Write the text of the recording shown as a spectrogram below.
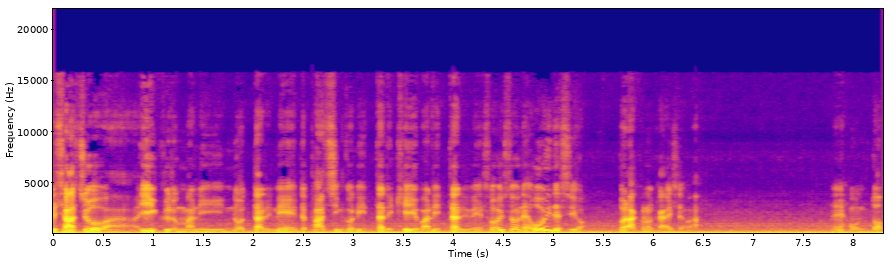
で、社長はいい車に乗ったりね、で、パチンコに行ったり、競馬に行ったりね、そういう人ね、多いですよ。ブラックの会社は。ね、ほんと。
